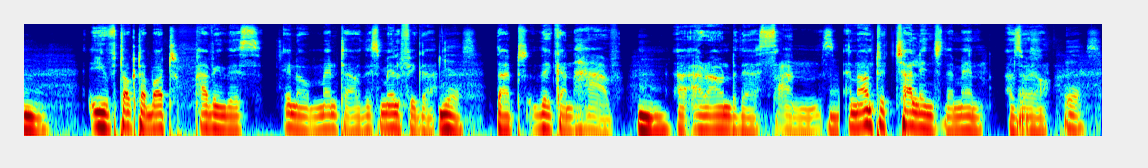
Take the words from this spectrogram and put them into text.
Mm. you've talked about having this, you know, mentor, this male figure Yes. that they can have Mm. uh, around their sons. And I want to challenge the men as well Yes.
